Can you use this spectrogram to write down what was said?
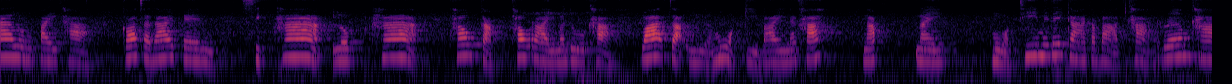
5ลงไปค่ะ ก็จะได้เป็น15ลบ5เท่ากับเท่าไรมาดูค่ะ ว่าจะเหลือหมวกกี่ใบนะคะ นับในหมวกที่ไม่ได้กากระบาทค่ะ เริ่มค่ะ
